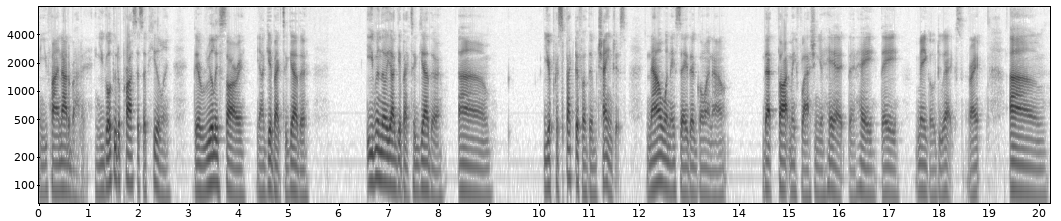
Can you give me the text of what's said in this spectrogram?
and you find out about it, and you go through the process of healing. They're really sorry. Y'all get back together. Even though y'all get back together, um, your perspective of them changes. Now, when they say they're going out, that thought may flash in your head that, hey, they may go do X, right? Um,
